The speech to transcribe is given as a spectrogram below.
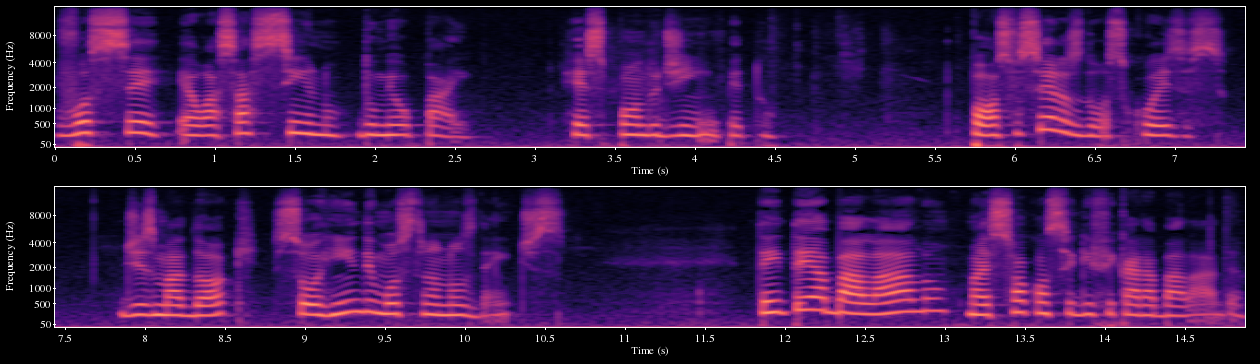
Você é o assassino do meu pai. Respondo de ímpeto. Posso ser as duas coisas, diz Madoc, sorrindo e mostrando os dentes. Tentei abalá-lo, mas só consegui ficar abalada.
